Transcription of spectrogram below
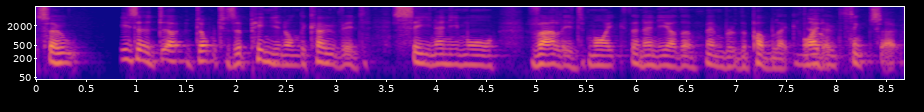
so, is a doctor's opinion on the COVID scene any more valid, Mike, than any other member of the public? No. I don't think so.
